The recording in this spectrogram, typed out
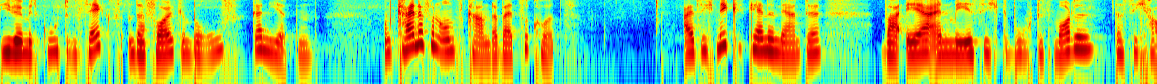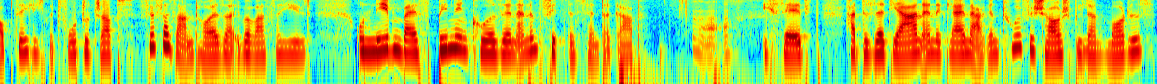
die wir mit gutem Sex und Erfolg im Beruf garnierten. Und keiner von uns kam dabei zu kurz. Als ich Nick kennenlernte, war er ein mäßig gebuchtes Model, das sich hauptsächlich mit Fotojobs für Versandhäuser über Wasser hielt und nebenbei Spinningkurse in einem Fitnesscenter gab. Ich selbst hatte seit Jahren eine kleine Agentur für Schauspieler und Models,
